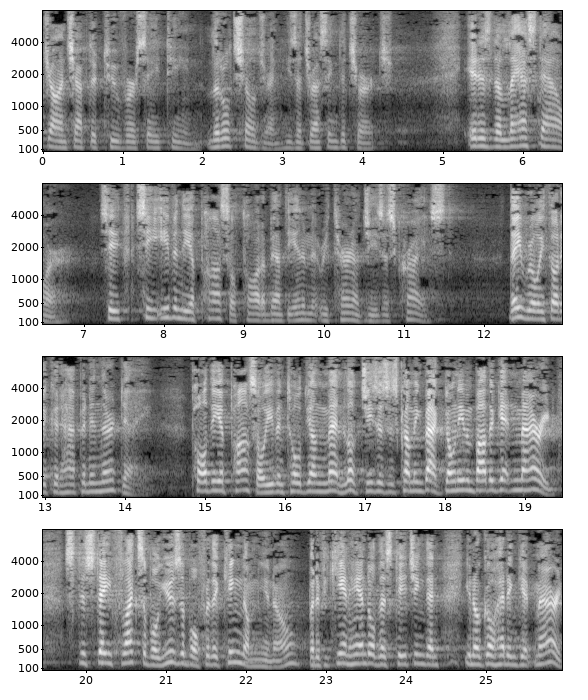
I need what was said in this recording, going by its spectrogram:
John chapter 2 verse 18. Little children, he's addressing the church. It is the last hour. See, see, even the apostle taught about the imminent return of Jesus Christ. They really thought it could happen in their day. Paul the apostle even told young men, look, Jesus is coming back. Don't even bother getting married. Just stay flexible, usable for the kingdom, you know. But if you can't handle this teaching, then, you know, go ahead and get married.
